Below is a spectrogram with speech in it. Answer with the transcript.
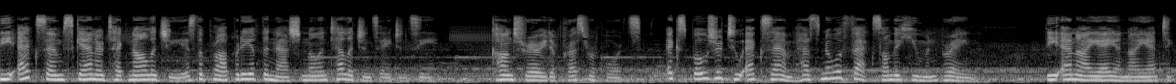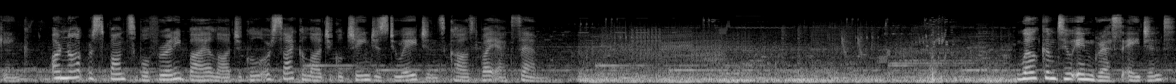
The XM scanner technology is the property of the National Intelligence Agency. Contrary to press reports, exposure to XM has no effects on the human brain. The NIA and Niantic Inc. are not responsible for any biological or psychological changes to agents caused by XM. Welcome to Ingress, Agent.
